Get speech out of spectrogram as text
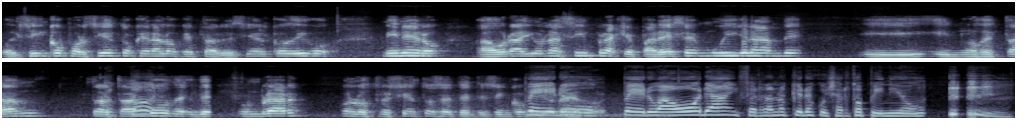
o el 5%, que era lo que establecía el código minero, ahora hay una cifra que parece muy grande y, nos están tratando de, de deslumbrar con los 375 pero, millones Pero ahora, y Fernando, quiero escuchar tu opinión.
